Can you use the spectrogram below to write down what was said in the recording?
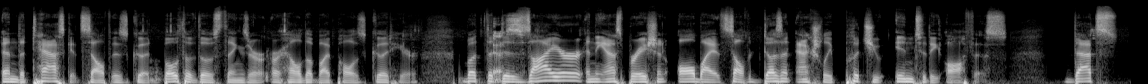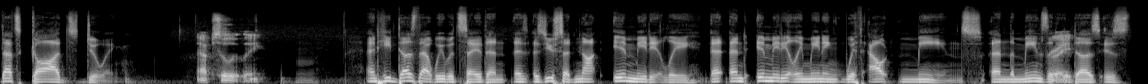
And the task itself is good. Both of those things are, are held up by Paul as good here. But the yes. desire and the aspiration all by itself doesn't actually put you into the office that's that's God's doing. Absolutely. Hmm. And he does that, we would say, then, as, as, you said, not immediately, and immediately meaning without means. And the means that right. he does is,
